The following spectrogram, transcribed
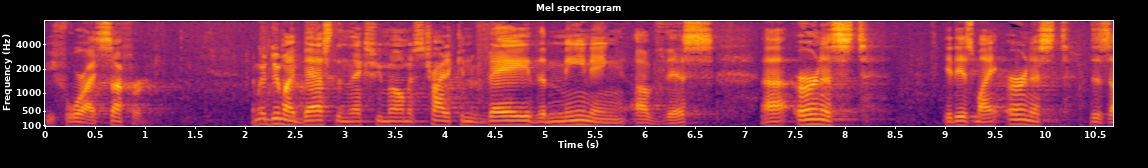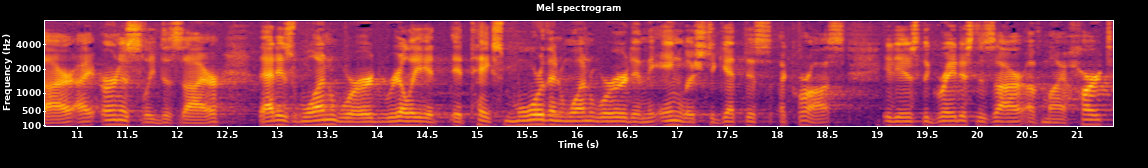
before I suffer. I'm going to do my best in the next few moments to try to convey the meaning of this. Uh, earnest, it is my earnest desire. I earnestly desire. That is one word. Really, it, it takes more than one word in the English to get this across. It is the greatest desire of my heart.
